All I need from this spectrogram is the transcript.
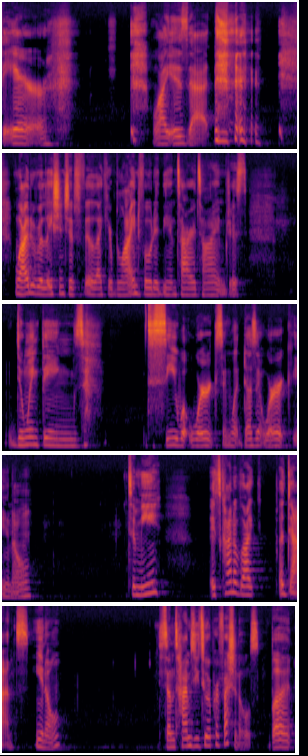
there. Why is that? Why do relationships feel like you're blindfolded the entire time, just doing things to see what works and what doesn't work, you know? To me, it's kind of like a dance, you know? Sometimes you two are professionals, but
